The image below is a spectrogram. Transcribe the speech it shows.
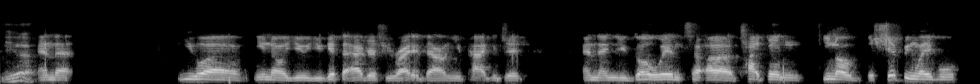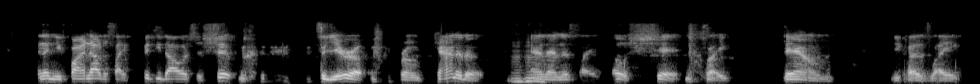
Yeah. And that you uh you know you you get the address, you write it down, you package it, and then you go in to uh type in you know the shipping label, and then you find out it's like fifty dollars to ship to Europe from Canada, mm-hmm. and then it's like oh shit, like damn, because like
